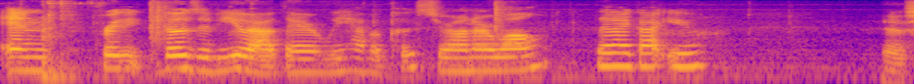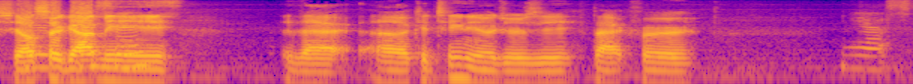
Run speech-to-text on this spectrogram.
And for those of you out there, we have a poster on our wall that I got you. yes, she also got me that uh, Coutinho jersey back for. Yes.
